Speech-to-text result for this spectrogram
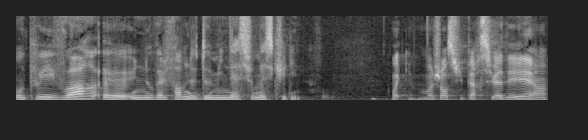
on peut y voir une nouvelle forme de domination masculine? Oui, moi j'en suis persuadée. Hein.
